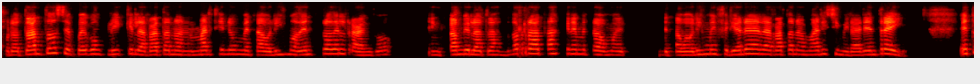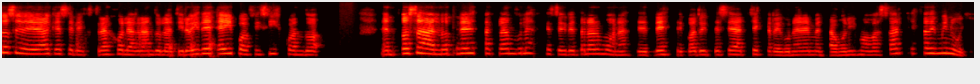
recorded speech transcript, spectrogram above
Por lo tanto, se puede concluir que la rata normal tiene un metabolismo dentro del rango, en cambio las otras dos ratas tienen metabolismo inferior a la rata normal y similar entre ellos. Esto se debe a que se le extrajo la glándula tiroides e hipófisis cuando entonces, al no tener estas glándulas que secretan hormonas de 3, T4 y TSH que regulan el metabolismo basal, esta disminuye.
